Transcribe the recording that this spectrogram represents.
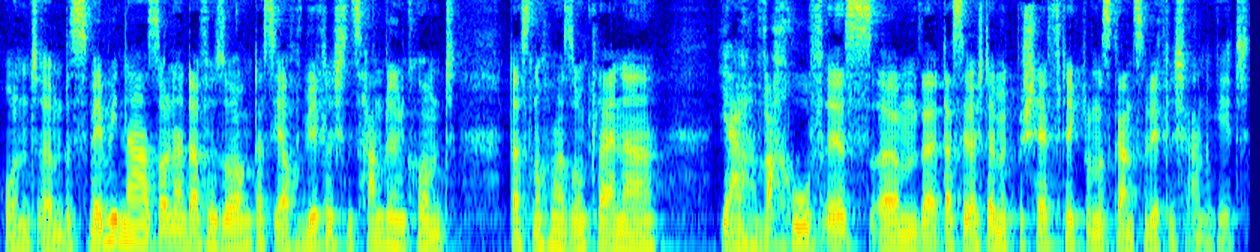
Und ähm, das Webinar soll dann dafür sorgen, dass ihr auch wirklich ins Handeln kommt, dass nochmal so ein kleiner ja, Wachruf ist, ähm, dass ihr euch damit beschäftigt und das Ganze wirklich angeht.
